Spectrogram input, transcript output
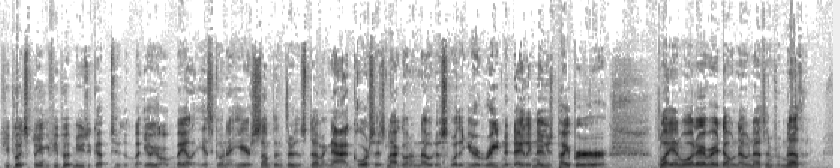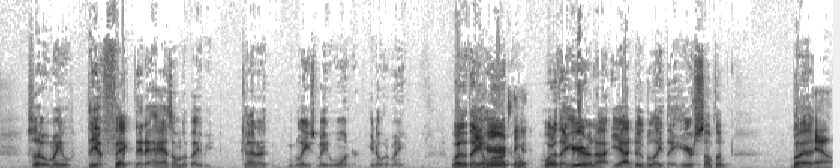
if you put speak, if you put music up to the your belly, it's going to hear something through the stomach. Now, of course, it's not going to notice whether you're reading a daily newspaper or playing whatever. It don't know nothing from nothing. So I mean, the effect that it has on the baby kind of leaves me to wonder. You know what I mean? Whether they Yeah, well, hear I'll tell you- it, whether they hear it or not, yeah, I do believe they hear something. But Yeah.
